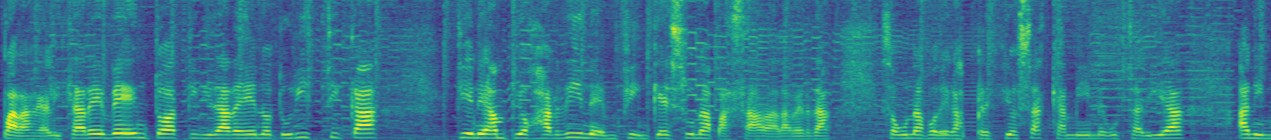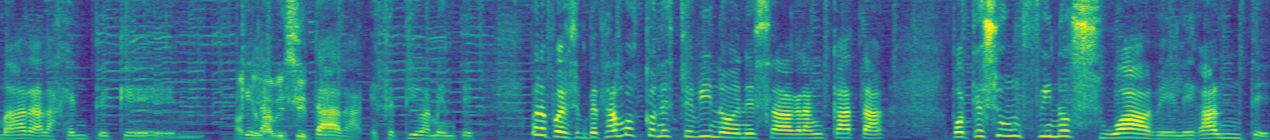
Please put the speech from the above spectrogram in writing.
para realizar eventos, actividades enoturísticas, tiene amplios jardines, en fin, que es una pasada, la verdad. Son unas bodegas preciosas que a mí me gustaría animar a la gente que, que que la la visitara, efectivamente. Bueno, pues empezamos con este vino en esa gran cata, porque es un fino suave, elegante.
